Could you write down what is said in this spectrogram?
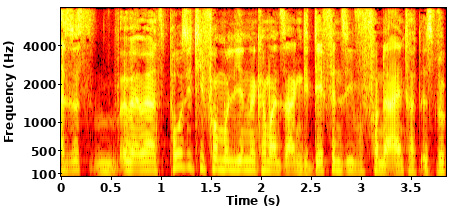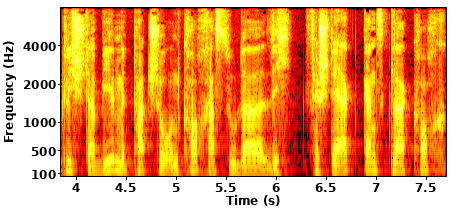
also es, wenn man es positiv formulieren will, kann man sagen, die Defensive von der Eintracht ist wirklich stabil. Mit Pacho und Koch hast du da sich verstärkt, ganz klar. Koch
